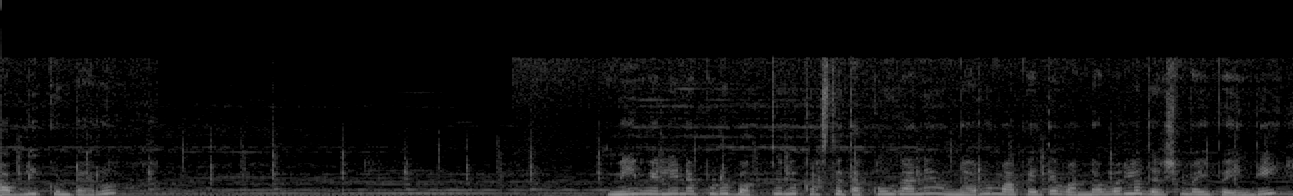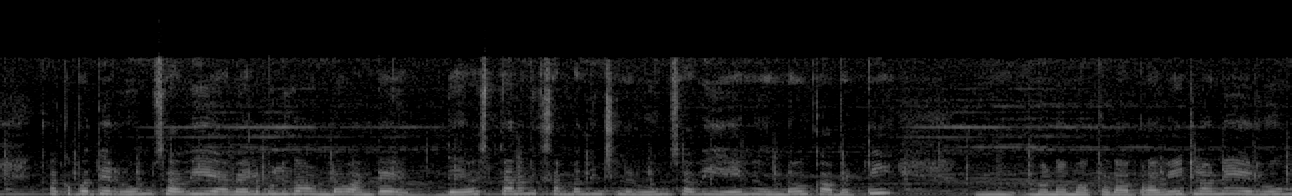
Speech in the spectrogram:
పబ్లిక్ ఉంటారు. మేము వెళ్ళినప్పుడు భక్తులు కాస్త తక్కువగానే ఉన్నారు. మాకైతే వన్ అవర్లో దర్శనం అయిపోయింది. కాకపోతే రూమ్స్ అవి అవైలబుల్గా ఉండవు. అంటే దేవస్థానానికి సంబంధించిన రూమ్స్ అవి ఏమీ ఉండవు కాబట్టి మనం అక్కడ ప్రైవేట్లోనే రూమ్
